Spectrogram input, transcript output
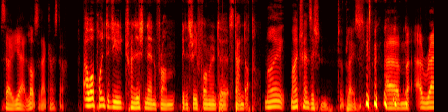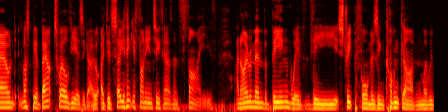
So yeah, lots of that kind of stuff. At what point did you transition then from being a street performer into stand up? My my transition took place um, around it must be about twelve years ago. I did So You Think You're Funny in two thousand and five, and I remember being with the street performers in Covent Garden where we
